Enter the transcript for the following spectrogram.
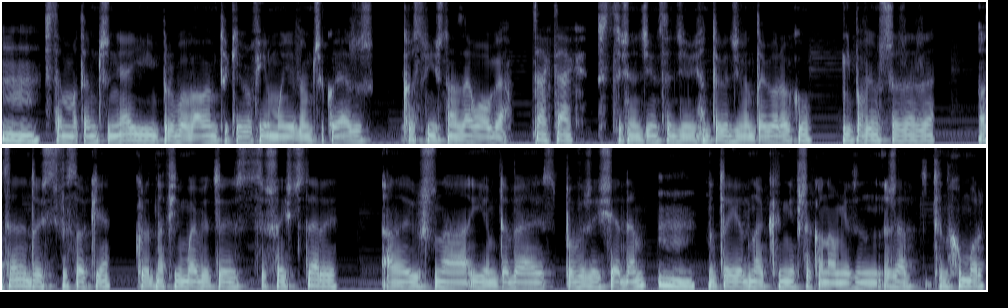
Mm, z tematem, czy nie i próbowałem takiego filmu, nie wiem czy kojarzysz, Kosmiczna Załoga tak, tak. z 1999 roku. I powiem szczerze, że oceny dość wysokie. Akurat na Filmwebie to jest 6,4, ale już na IMDb jest powyżej 7, Mm. no to jednak nie przekonał mnie ten żart, ten humor.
